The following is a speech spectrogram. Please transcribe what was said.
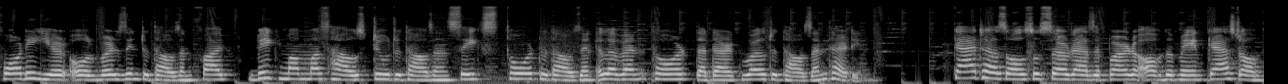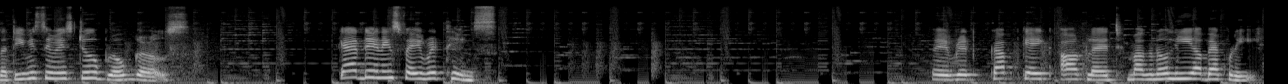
40-Year-Old Virgin 2005, Big Mama's House 2 2006, Thor 2011, Thor The Dark World 2013. Kat has also served as a part of the main cast of the TV series Two Broke Girls. Kat Dennings' favorite things. Favorite cupcake outlet Magnolia Bakery.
